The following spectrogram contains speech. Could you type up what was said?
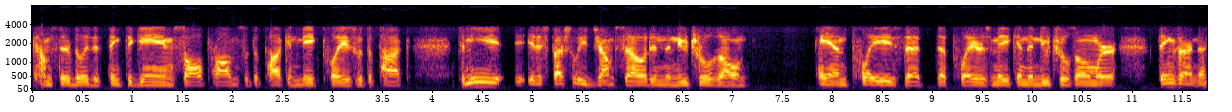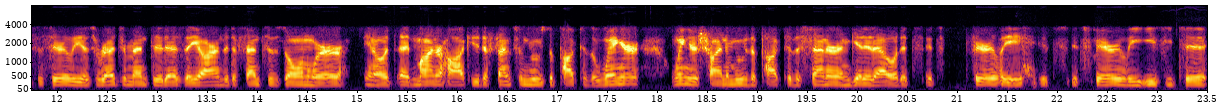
comes to their ability to think the game, solve problems with the puck, and make plays with the puck. To me, it especially jumps out in the neutral zone and plays that that players make in the neutral zone where things aren't necessarily as regimented as they are in the defensive zone where, you know, at, minor hockey, the defenseman moves the puck to the winger, winger's trying to move the puck to the center and get it out. It's it's fairly it's it's fairly easy to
